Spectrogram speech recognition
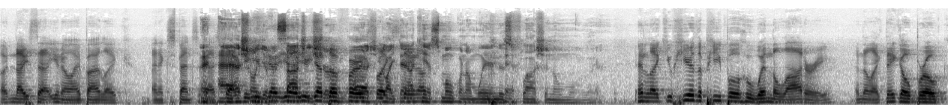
a nice, uh, you know, I buy like an expensive And ass ash jacket. on you your get, yeah, Versace you get shirt. the first ash, like, like, damn, stain I can't smoke when I'm wearing this fly shit no more. Like, And like you hear the people who win the lottery, and they're like they go broke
